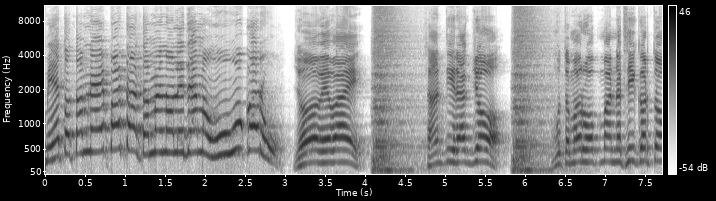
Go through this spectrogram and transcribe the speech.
મેં તો તમને આપ્યા હતા તમે નો લીધા એમાં હું શું કરું? જો વેવાય શાંતિ રાખજો. હું તમારું અપમાન નથી કરતો.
